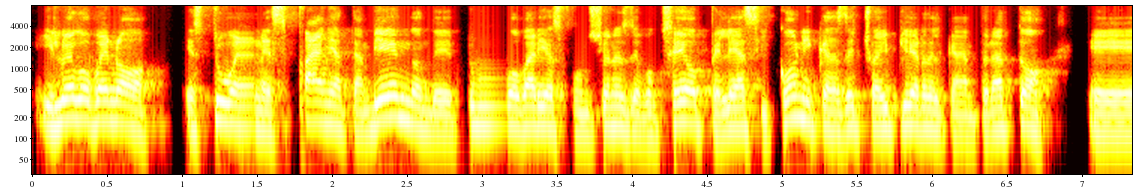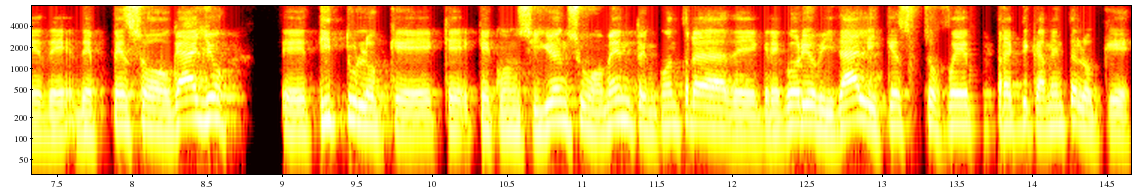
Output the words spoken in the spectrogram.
y luego, bueno, estuvo en España también, donde tuvo varias funciones de boxeo, peleas icónicas. De hecho, ahí pierde el campeonato eh, de, de, peso gallo. Eh, título que, consiguió en su momento en contra de Gregorio Vidal y que eso fue prácticamente lo que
